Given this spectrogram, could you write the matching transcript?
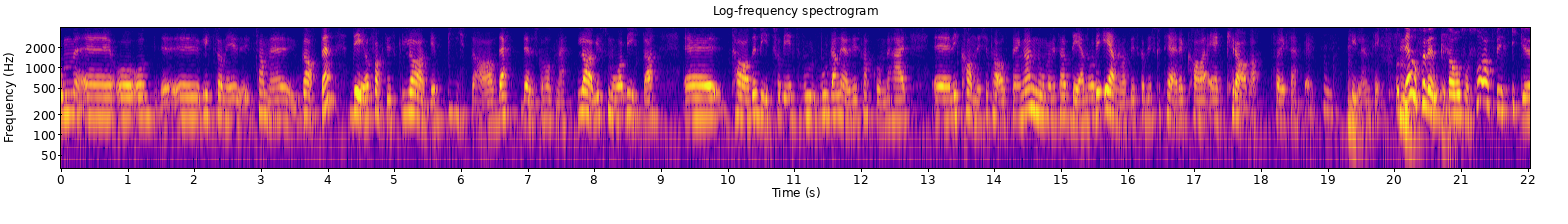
om, eh, og, og eh, litt sånn i, i, samme gate, det å faktisk lage biter av det, det du skal holde på med. Lage små biter. Eh, ta det bit for bit. Hvor, hvordan er det vi snakker om det her? Eh, vi kan ikke ta alt på en gang. Nå må vi ta det. Nå er vi enige om at vi skal diskutere hva er krava, f.eks. Mm. til en ting. Og det er jo forventet av oss også, at vi ikke,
